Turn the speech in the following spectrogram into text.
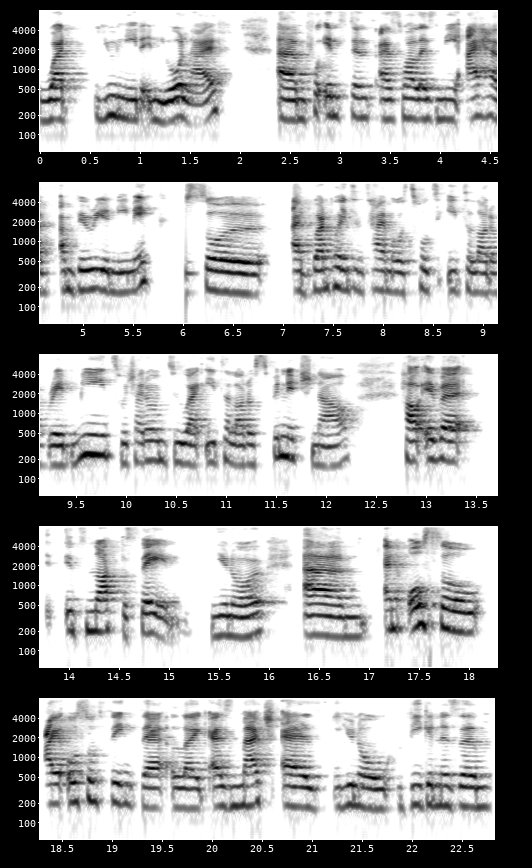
what you need in your life. Um, for instance, as well as me, I have, I'm very anemic. So at one point in time, I was told to eat a lot of red meats, which I don't do. I eat a lot of spinach now. However, it's not the same, you know? Um, and also, I also think that like as much as, you know, veganism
